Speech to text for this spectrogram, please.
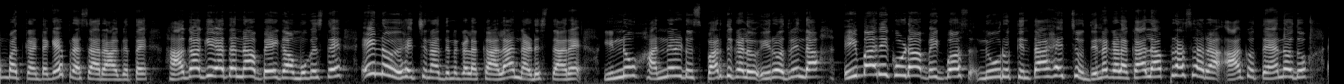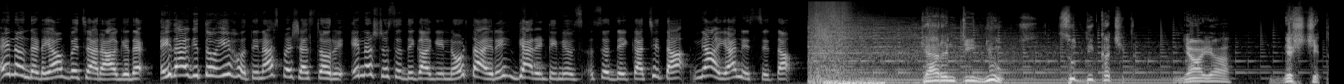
ಒಂಬತ್ತು ಗಂಟೆಗೆ ಪ್ರಸಾರ ಆಗುತ್ತೆ. ಹಾಗಾಗಿ ಅದನ್ನ ಬೇಗ ಮುಗಿಸ್ದೆ ಇನ್ನು ಹೆಚ್ಚಿನ ದಿನಗಳ ಕಾಲ ನಡೆಸ್ತಾರೆ. ಇನ್ನು ಹನ್ನೆರಡು ಸ್ಪರ್ಧೆಗಳು ಇರೋದ್ರಿಂದ ಈ ಬಾರಿ ಕೂಡ ಬಿಗ್ ಬಾಸ್ ನೂರಕ್ಕಿಂತ ಹೆಚ್ಚು ದಿನಗಳ ಕಾಲ ಪ್ರಸಾರ ಆಗುತ್ತೆ ಅನ್ನೋದು ಇನ್ನೊಂದೆಡೆಯ ವಿಚಾರ ಆಗಿದೆ. ಇದಾಗಿತ್ತು ಈ ಹೊತ್ತಿನ ಸ್ಪೆಷಲ್ ಸ್ಟೋರಿ ಇನ್ನಷ್ಟು ಸುದ್ದಿಗಾಗಿ ನೋಡ್ತಾ ಇರಿ. Guarantee news. ಸುದ್ದಿ ಖಚಿತ, ನ್ಯಾಯ ನಿಶ್ಚಿತ. Guarantee news. ಸುದ್ದಿ ಖಚಿತ, ನ್ಯಾಯ ನಿಶ್ಚಿತ.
